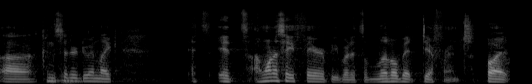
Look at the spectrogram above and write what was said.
uh, consider doing like it's it's I want to say therapy, but it's a little bit different, but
